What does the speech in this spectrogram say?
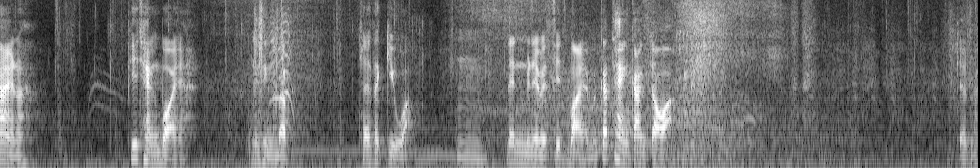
ง่ายนะ พี่แทงบ่อยอะนึกถึงแบบใช้สกิลอะอเล่นมินิเวซิตบ่อย มันก็แทงกลางจออะเก็ตไหม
